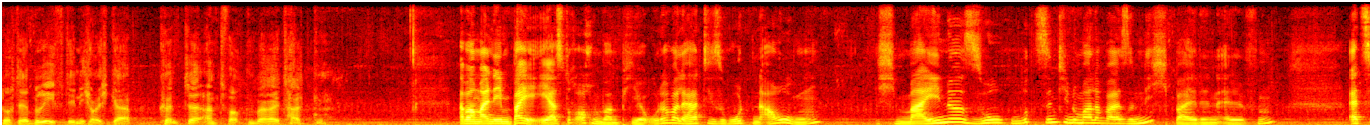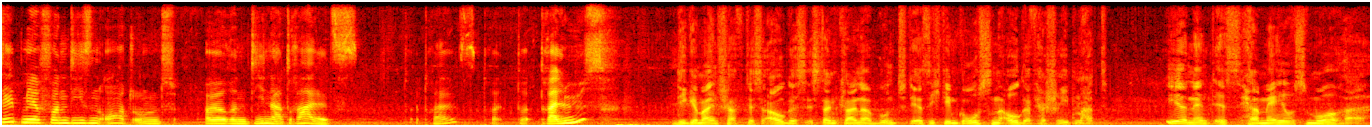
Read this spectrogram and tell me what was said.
Doch der Brief, den ich euch gab, könnte Antworten bereithalten. Aber mal nebenbei, er ist doch auch ein Vampir, oder? Weil er hat diese roten Augen. Ich meine, so rot sind die normalerweise nicht bei den Elfen. Erzählt mir von diesem Ort und euren Diener Drals. Drals? Dralys? Die Gemeinschaft des Auges ist ein kleiner Bund, der sich dem großen Auge verschrieben hat. Ihr nennt es Hermaeus Mora.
